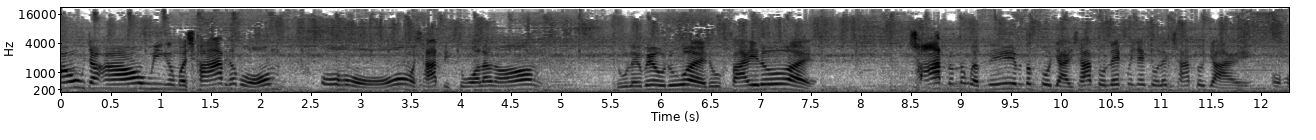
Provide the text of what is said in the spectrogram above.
าจะเอาวิ่งออกมาชาร์จครับผม โอ้โห ชาร์จติดตัวแล้วน้อง ดูเลเวลด้วยดูไซส์ด้วย ชาร์จมันต้องแบบนี้มันต้องตัวใหญ่ชาร์จตัวเล็กไม่ใช่ตัวเล็กชาร์จตัวใหญ่ โอ้โห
